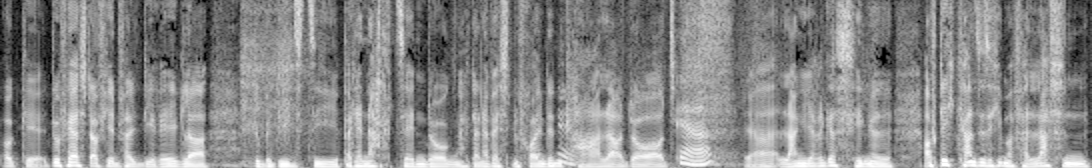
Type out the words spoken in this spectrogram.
Okay, du fährst auf jeden Fall die Regler, du bedienst sie bei der Nachtsendung deiner besten Freundin ja. Carla dort. Ja. Ja, langjähriger Single. Auf dich kann sie sich immer verlassen.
